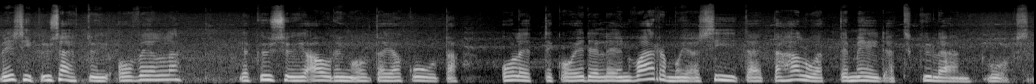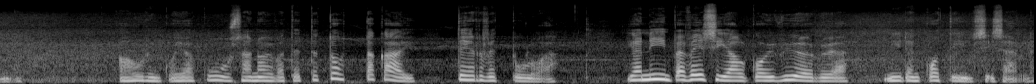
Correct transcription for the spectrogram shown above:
Vesi pysähtyi ovella ja kysyi auringolta ja kuulta, oletteko edelleen varmoja siitä, että haluatte meidät kylään luoksenne? Aurinko ja kuu sanoivat, että totta kai, tervetuloa. Ja niinpä vesi alkoi vyöryä niiden kotiin sisälle.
